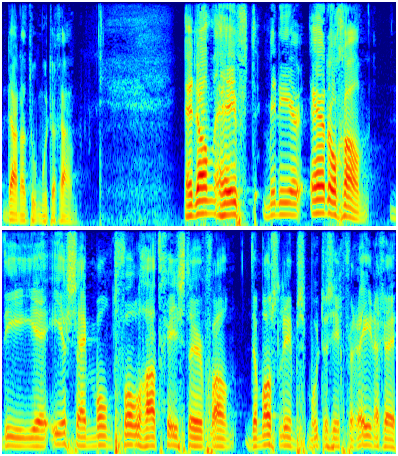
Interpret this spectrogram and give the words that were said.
daar naartoe moeten gaan. En dan heeft meneer Erdogan, die eerst zijn mond vol had gisteren van de moslims moeten zich verenigen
